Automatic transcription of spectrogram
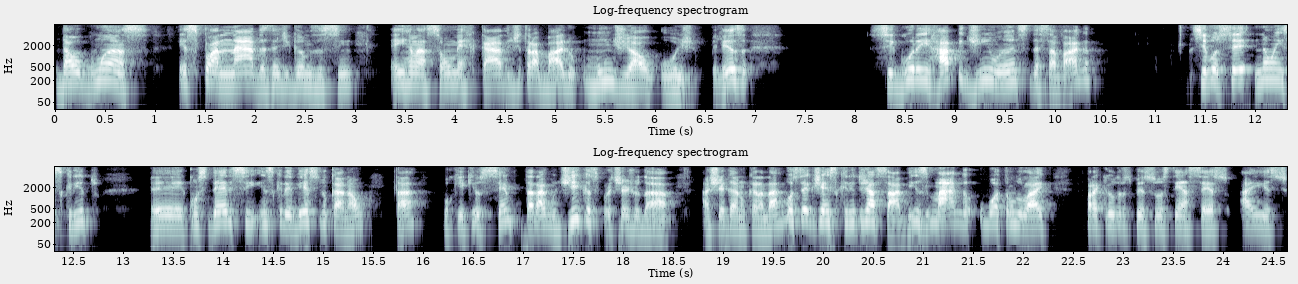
dar algumas explanadas, né, digamos assim, em relação ao mercado de trabalho mundial hoje, beleza? Segura aí rapidinho antes dessa vaga. Se você não é inscrito, é, considere se inscrever-se no canal, tá? Porque aqui eu sempre trago dicas para te ajudar a chegar no Canadá. Você que já é inscrito já sabe, esmaga o botão do like para que outras pessoas tenham acesso a esse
